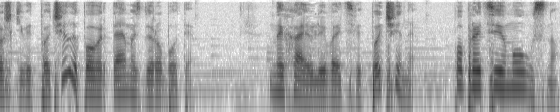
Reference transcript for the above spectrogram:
Трошки відпочили, повертаємось до роботи. Нехай олівець відпочине. Попрацюємо усно.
